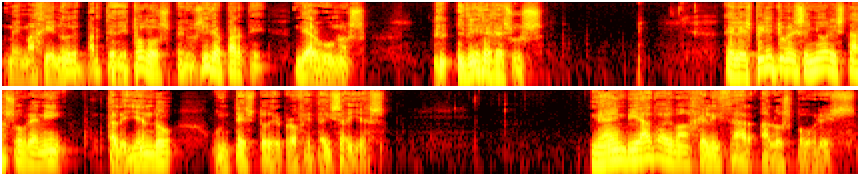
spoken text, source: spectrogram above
me imagino de parte de todos, pero sí de parte de algunos. Y dice Jesús, el Espíritu del Señor está sobre mí Está leyendo un texto del profeta Isaías. Me ha enviado a evangelizar a los pobres.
